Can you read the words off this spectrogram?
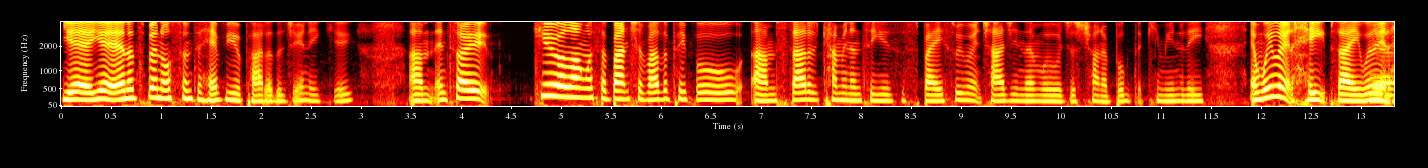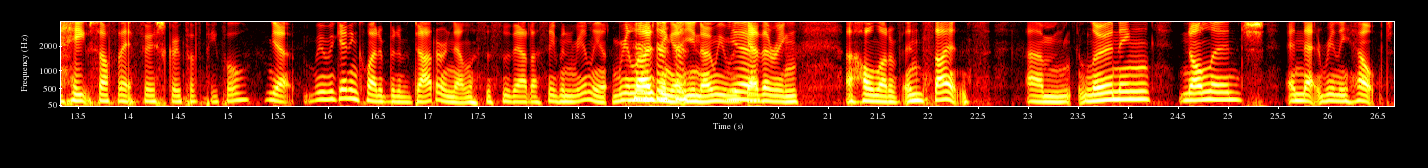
Yeah, yeah, and it's been awesome to have you a part of the journey, Q. Um, and so Q, along with a bunch of other people, um, started coming in to use the space. We weren't charging them; we were just trying to build the community, and we learnt heaps. Eh, we Yeah. learnt heaps off that first group of people. Yeah, we were getting quite a bit of data analysis without us even really realizing it. You know, we were Yeah. gathering a whole lot of insights, um, learning, knowledge, and that really helped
